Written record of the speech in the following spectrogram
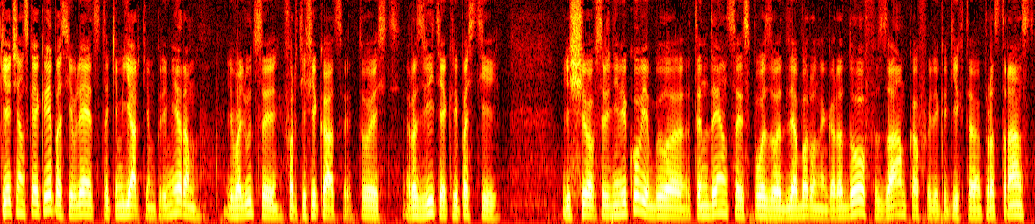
Керченская крепость является таким ярким примером эволюции фортификации, то есть развития крепостей. Еще в Средневековье была тенденция использовать для обороны городов, замков или каких-то пространств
